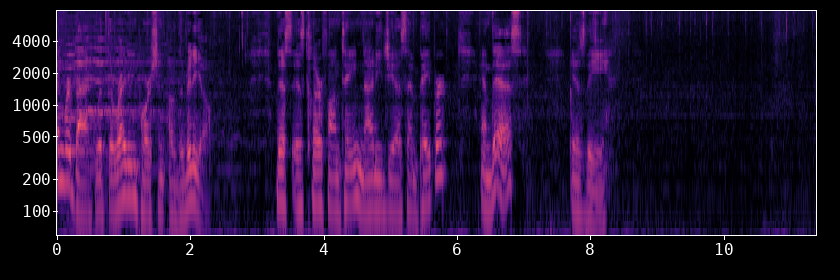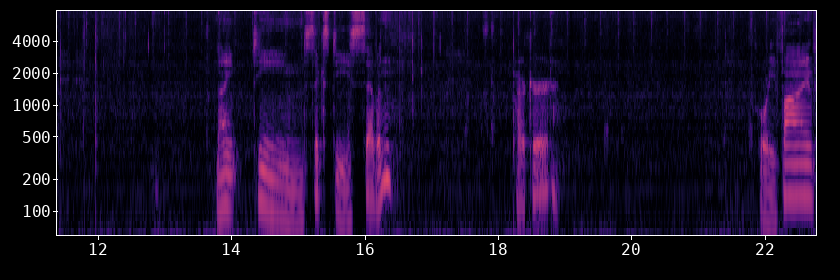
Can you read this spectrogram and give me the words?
And we're back with the writing portion of the video. This is Clairefontaine 90 GSM paper, and this is the Nineteen sixty-seven Parker forty-five,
